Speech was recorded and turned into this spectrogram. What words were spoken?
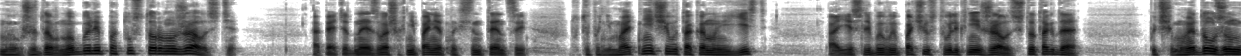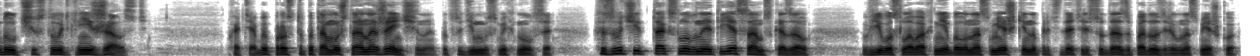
Мы уже давно были по ту сторону жалости. Опять одна из ваших непонятных сентенций. Тут и понимать нечего, так оно и есть. А если бы вы почувствовали к ней жалость, что тогда? Почему я должен был чувствовать к ней жалость? Хотя бы просто потому, что она женщина, подсудимый усмехнулся. Звучит так, словно это я сам сказал. В его словах не было насмешки, но председатель суда заподозрил насмешку.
